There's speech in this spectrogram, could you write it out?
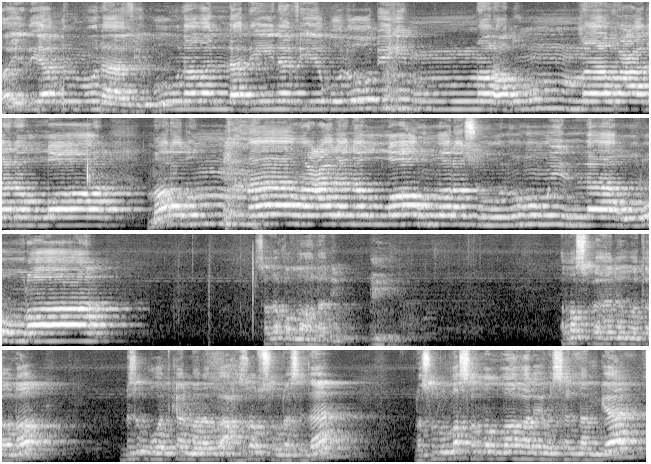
وإذ يقول المنافقون والذين في قلوبهم مرض ما وعدنا الله مرض ما وعدنا الله ورسوله إلا غرورا صدق الله العظيم الله سبحانه وتعالى biz o'qiyotgan mana bu Ahzob surasida Rasululloh sallallohu alayhi vasallamga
